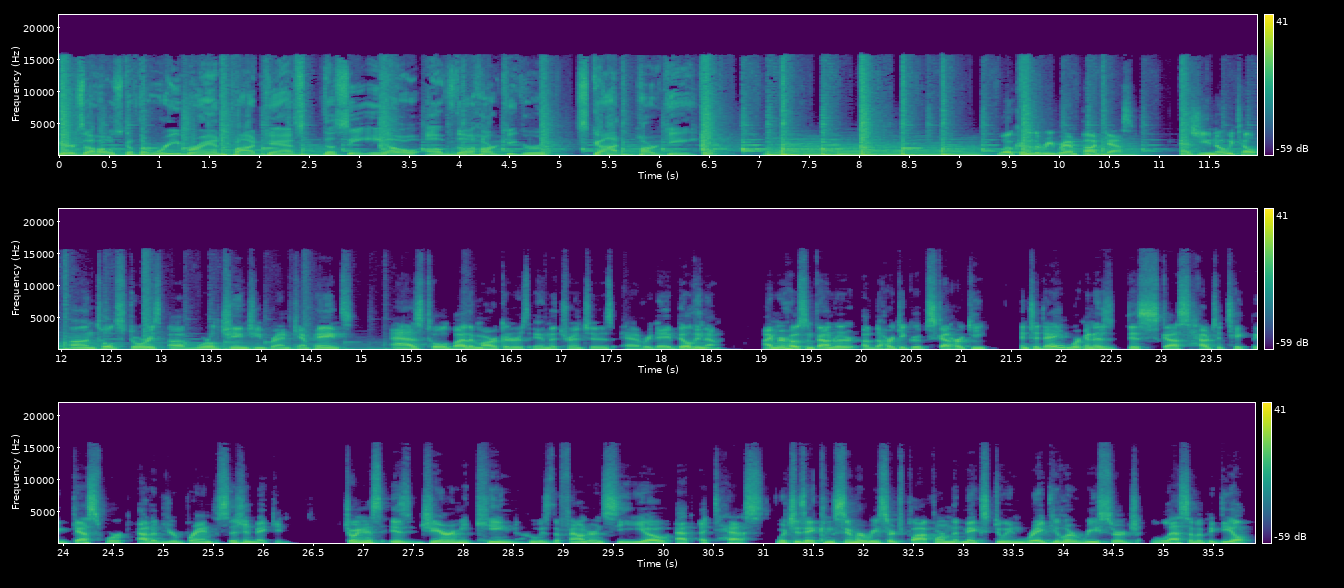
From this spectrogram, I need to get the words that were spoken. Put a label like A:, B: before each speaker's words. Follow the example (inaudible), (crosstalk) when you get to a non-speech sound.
A: Here's the host of the Rebrand Podcast, the CEO of the Harkey Group, Scott Harkey.
B: Welcome to the Rebrand Podcast. As you know, we tell untold stories of world changing brand campaigns, as told by the marketers in the trenches every day building them. I'm your host and founder of the Harkey Group, Scott Harkey. And today we're going to discuss how to take the guesswork out of your brand decision making. Joining us is Jeremy King, who is the founder and CEO at Attest, which is a consumer research platform that makes doing regular research less of a big deal.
